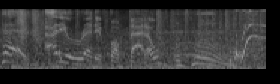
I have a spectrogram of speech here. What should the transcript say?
Hey, are you ready for battle? Mm-hmm.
